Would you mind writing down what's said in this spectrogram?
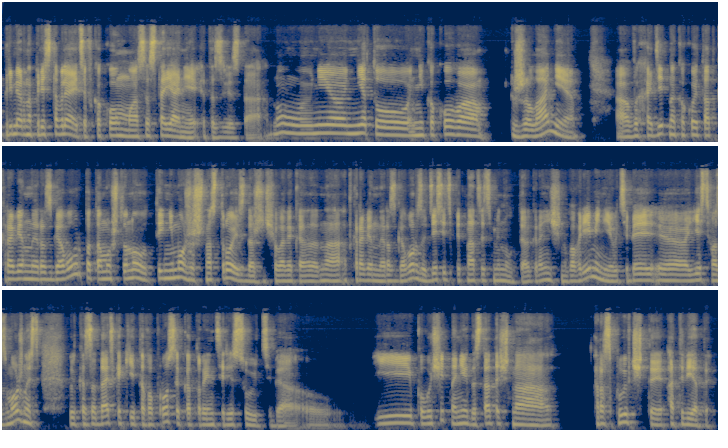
примерно представляете, в каком состоянии эта звезда. Ну, у нее нету никакого желания а, выходить на какой-то откровенный разговор, потому что, ну, ты не можешь настроить даже человека на откровенный разговор за 10-15 минут. Ты ограничен во времени, и у тебя э, есть возможность только задать какие-то вопросы, которые интересуют тебя, э, и получить на них достаточно расплывчатые ответы.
